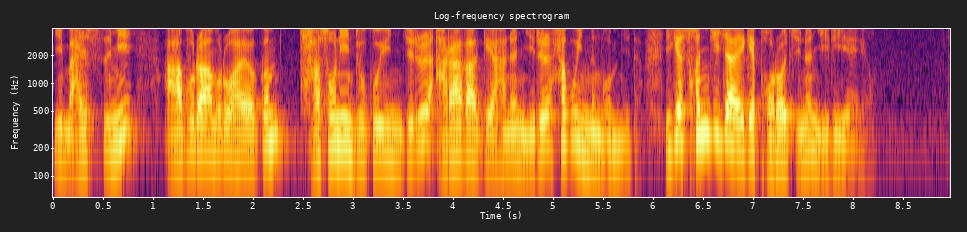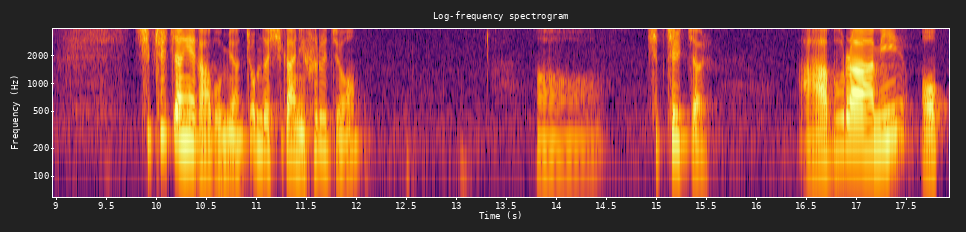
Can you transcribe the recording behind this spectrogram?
이 말씀이 아브라함으로 하여금 자손이 누구인지를 알아가게 하는 일을 하고 있는 겁니다. 이게 선지자에게 벌어지는 일이에요. 17장에 가보면 좀 더 시간이 흐르죠. 어, 17절 아브라함이 엎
